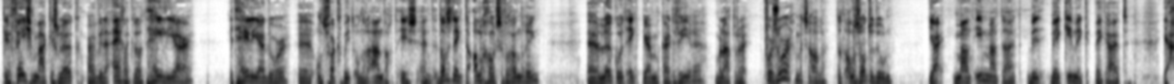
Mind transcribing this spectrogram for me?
Kijk, een feestje maken is leuk, maar we willen eigenlijk dat het hele jaar, het hele jaar door, ons vakgebied onder de aandacht is. En dat is denk ik de allergrootste verandering. Eh, leuk om het één keer per jaar met elkaar te vieren. Maar laten we ervoor zorgen met z'n allen dat alles wat we doen, ja, maand in, maand uit, we- week in, week, week uit, ja,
